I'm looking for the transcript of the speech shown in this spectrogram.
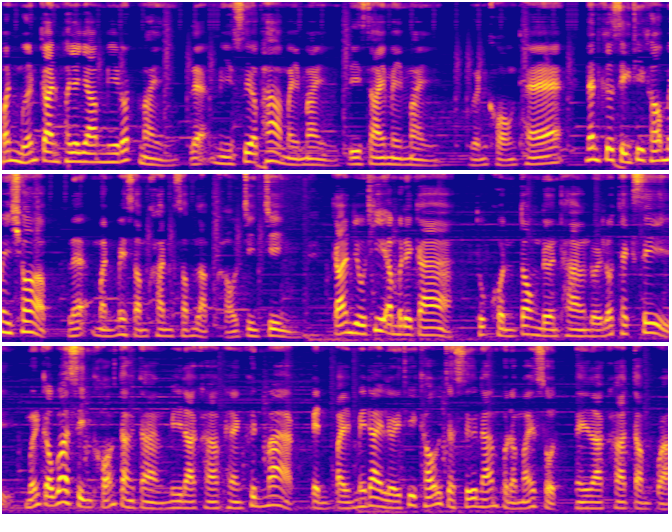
มันเหมือนการพยายามมีรถใหม่ และมีเสื้อผ้าใหม่ๆ ดีไซน์ใหม่ ๆ เหมือนของแท้ นั่นคือสิ่งที่เขาไม่ชอบ และมันไม่สำคัญสำหรับเขาจริง ๆ การอยู่ที่อเมริกาทุกคนต้องเดินทางโดยรถแท็กซี่ เหมือนกับว่าสิ่งของต่างๆ มีราคาแพงขึ้นมาก เป็นไปไม่ได้เลยที่เขาจะซื้อน้ำผลไม้สดในราคาต่ำกว่า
